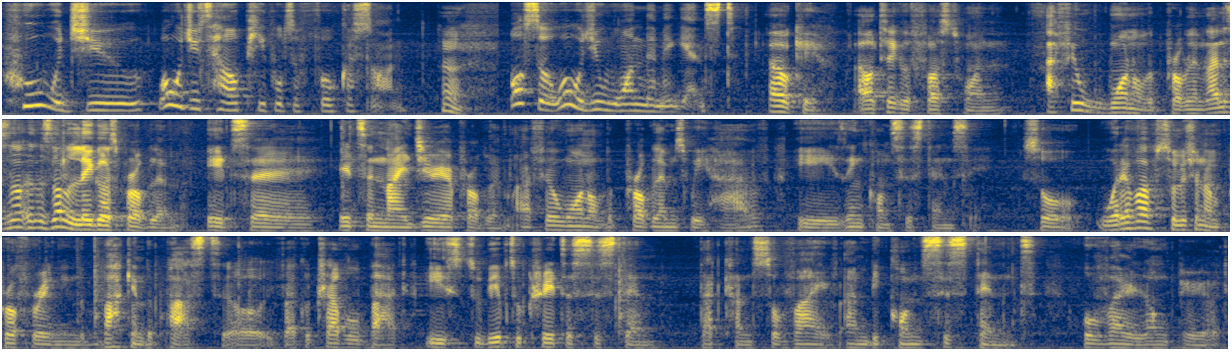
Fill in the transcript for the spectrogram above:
Who would you? What would you tell people to focus on? Also, what would you warn them against? Okay, I'll take the first one. I feel one of the problems, and it's not, it's not a Lagos problem. It's a it's a Nigeria problem. I feel one of the problems we have is inconsistency. So whatever solution I'm proffering in the back in the past, or if I could travel back, is to be able to create a system that can survive and be consistent over a long period.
